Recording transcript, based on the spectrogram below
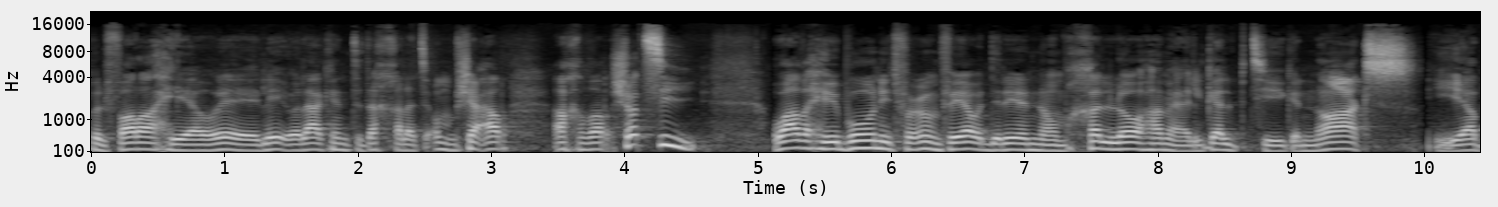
بالفرح يا ويلي. ولكن تدخلت أم شعر أخضر. شوتسي! واضح يبون يدفعون فيها والدليل إنهم خلوها مع القلب تيجن نوكس yep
